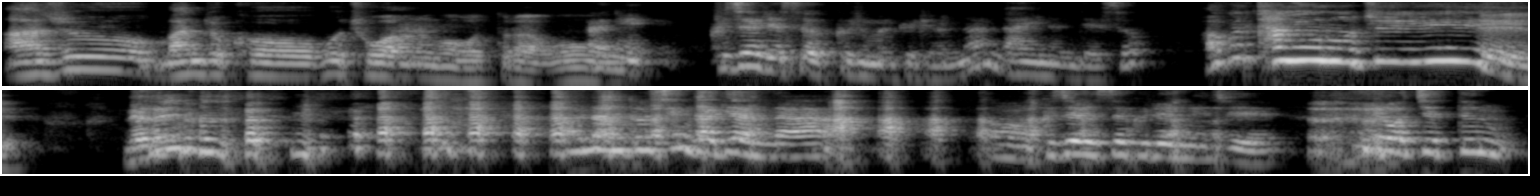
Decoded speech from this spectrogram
아주 만족하고 좋아하는 것 같더라고. 아니 그 자리에서 그림을 그렸나? 나 있는 데서? 아, 그건 당연하지. 내가 이런 사람이. 아, 난그 생각이 안 나. 어, 그 자리에서 그렸는지. 근데 어쨌든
